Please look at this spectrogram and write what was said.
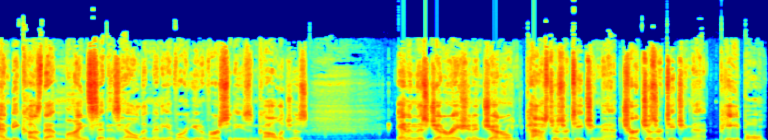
And because that mindset is held in many of our universities and colleges, and in this generation in general, pastors are teaching that, churches are teaching that. People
